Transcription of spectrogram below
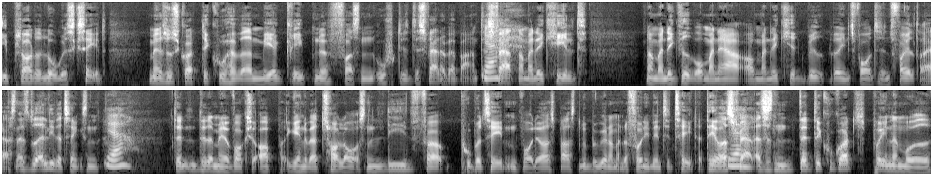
i plottet logisk set, men jeg synes godt, det kunne have været mere gribende for sådan, uh, det, det er svært at være barn. Det er ja. svært, når man ikke helt når man ikke ved, hvor man er, og man ikke helt ved, hvad ens forhold til sine forældre er. Sådan, altså, ved, alle de der ting. Sådan, ja den, det der med at vokse op, igen at være 12 år, sådan lige før puberteten, hvor det også bare sådan, nu begynder man at få en identitet, og det er også ja. svært. Altså sådan, det, det kunne godt på en eller anden måde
